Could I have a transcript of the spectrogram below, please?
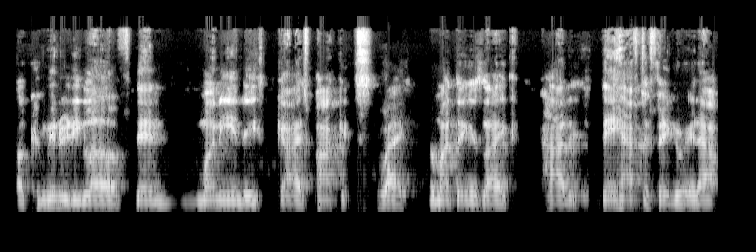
a community love than money in these guys' pockets. Right. So my thing is like, how do, they have to figure it out.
